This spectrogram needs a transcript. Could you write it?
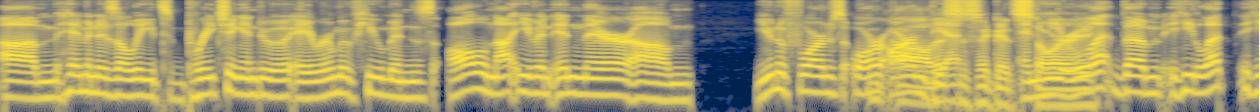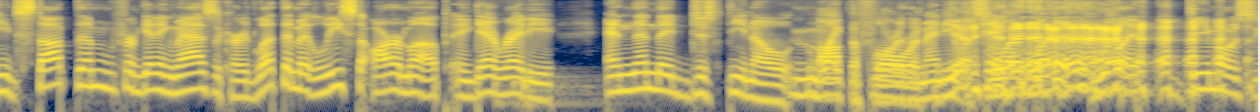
um, him and his elites breaching into a room of humans, all not even in their um, uniforms or oh, armed this yet. is a good story. and he let them he let he stopped them from getting massacred let them at least arm up and get ready and then they just you know Mop wipe the floor of with- them yes, anyway let- let- the most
